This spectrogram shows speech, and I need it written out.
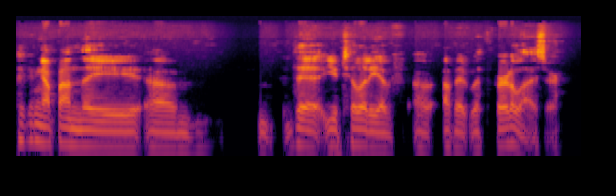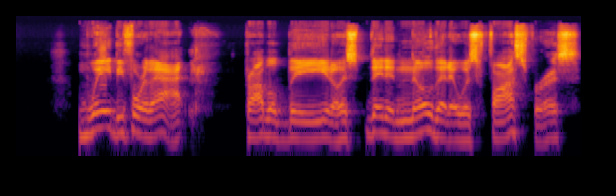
picking up on the um, the utility of, of of it with fertilizer. Way before that, probably you know they didn't know that it was phosphorus.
